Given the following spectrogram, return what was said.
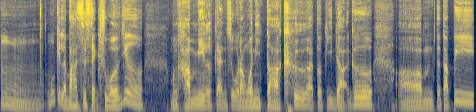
hmm, mungkinlah bahasa seksual je menghamilkan seorang wanita ke atau tidak ke. Um, tetapi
